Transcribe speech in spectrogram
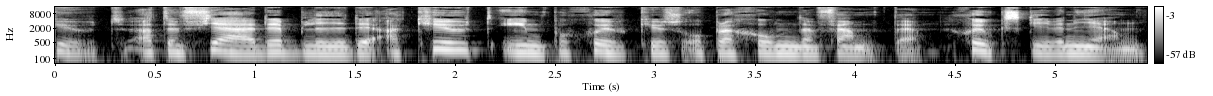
akut, att den fjärde blir det akut in på sjukhus, operation den femte. Sjukskriven igen.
